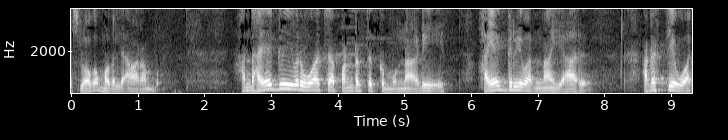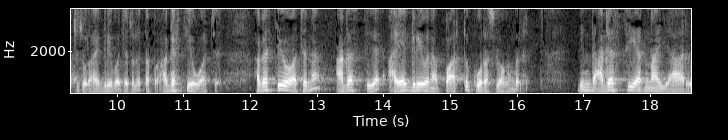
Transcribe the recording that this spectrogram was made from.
ஸ்லோகம் முதல்ல ஆரம்பம். அந்த ஹயக்ரீவர் உவாச்ச பண்ணுறதுக்கு முன்னாடி ஹயக்ரீவர்னா யார்? அகஸ்திய வாட்ச சொல்ல ஹயக்ரீவ வாட்ச சொல்ல தப்பு. அகஸ்திய வாட்ச அகஸ்திய வாட்சன்னா அகஸ்தியர் ஹயக்ரீவனை பார்த்து கூற ஸ்லோகங்கள். இந்த அகஸ்தியர்னா யார்?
